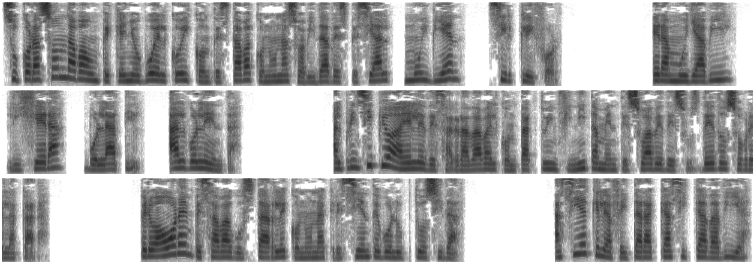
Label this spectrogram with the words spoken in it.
Su corazón daba un pequeño vuelco y contestaba con una suavidad especial, muy bien, Sir Clifford. Era muy hábil, ligera, volátil, algo lenta. Al principio a él le desagradaba el contacto infinitamente suave de sus dedos sobre la cara. Pero ahora empezaba a gustarle con una creciente voluptuosidad. Hacía que le afeitara casi cada día,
